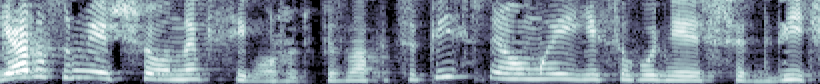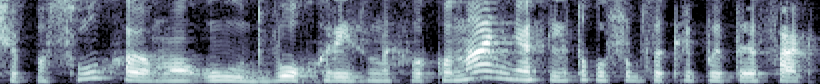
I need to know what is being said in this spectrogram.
Я розумію, що не всі можуть пізнати цю пісню. Ми її сьогодні ще двічі послухаємо у двох різних виконаннях для того, щоб закріпити ефект.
